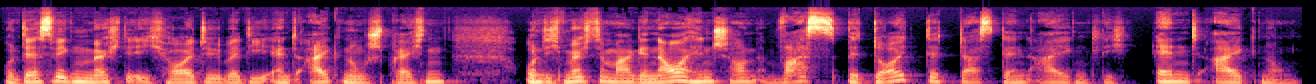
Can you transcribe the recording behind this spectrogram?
Und deswegen möchte ich heute über die Enteignung sprechen. Und ich möchte mal genauer hinschauen, was bedeutet das denn eigentlich Enteignung?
